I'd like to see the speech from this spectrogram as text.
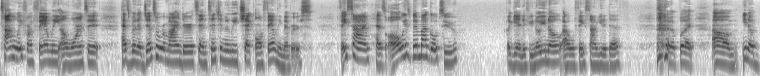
Time away from family unwarranted has been a gentle reminder to intentionally check on family members. FaceTime has always been my go-to. Again, if you know, you know, I will FaceTime you to death. but um, you know,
